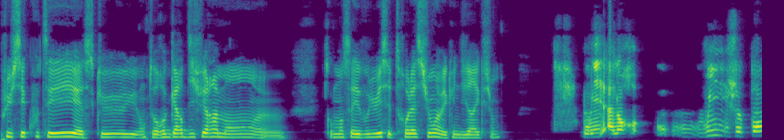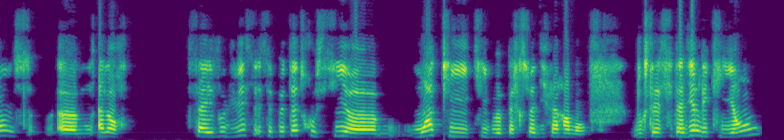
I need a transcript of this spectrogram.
plus écouté? Est-ce que on te regarde différemment Comment ça a évolué cette relation avec une direction? Oui, alors oui, je pense. Euh, alors ça a évolué, c'est peut-être aussi euh, moi qui, qui me perçois différemment. Donc c'est-à-dire les clients,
